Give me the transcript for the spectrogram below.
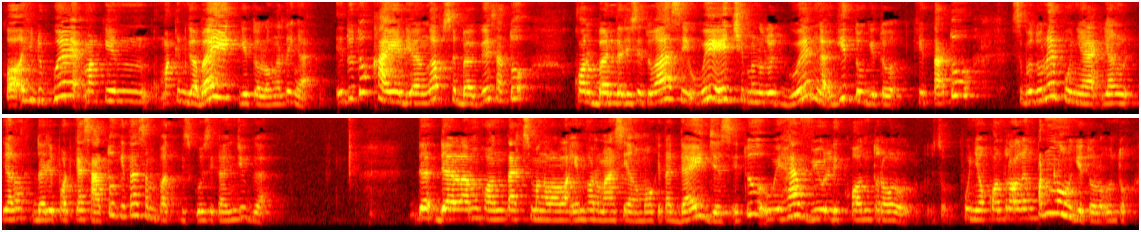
Kok hidup gue makin makin gak baik? gitu loh. Ngerti nggak? Itu tuh kayak dianggap sebagai satu korban dari situasi which menurut gue nggak gitu gitu. Kita tuh sebetulnya punya yang yang dari podcast satu kita sempat diskusikan juga. Da- dalam konteks mengelola informasi yang mau kita digest itu we have fully control punya kontrol yang penuh gitu loh untuk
